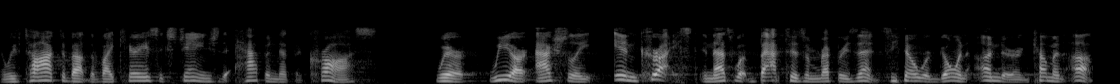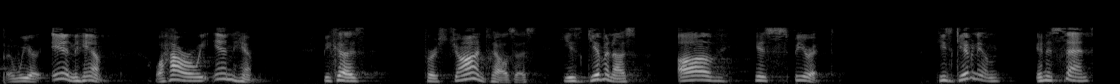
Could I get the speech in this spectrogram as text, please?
And we've talked about the vicarious exchange that happened at the cross, where we are actually in Christ. And that's what baptism represents. You know, we're going under and coming up, and we are in Him. Well, how are we in Him? Because First John tells us He's given us of His Spirit. He's given Him in a sense,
